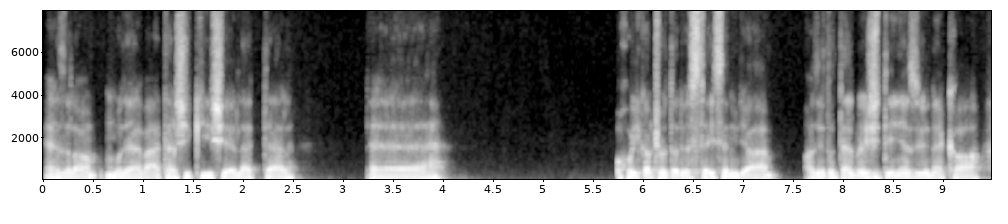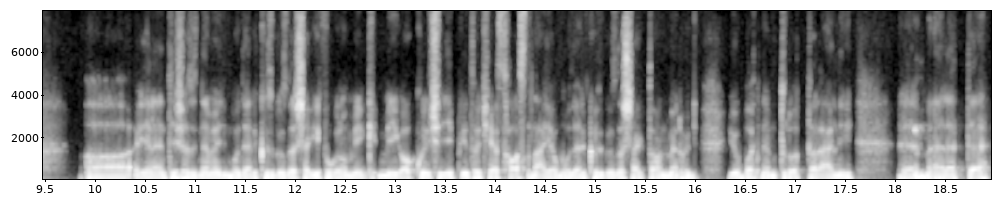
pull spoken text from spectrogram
ezzel a modellváltási kísérlettel. E, hogy kapcsoltad össze, hiszen ugye azért a termelési tényezőnek a, a jelentés az nem egy modern közgazdasági fogalom, még, még akkor is egyébként, hogyha ezt használja a modern közgazdaságtan, mert hogy jobbat nem tudott találni e, mellette.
